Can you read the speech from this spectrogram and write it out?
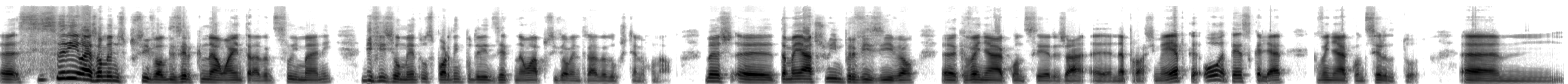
Uh, se seria mais ou menos possível dizer que não à entrada de Slimani, dificilmente o Sporting poderia dizer que não à possível entrada do Cristiano Ronaldo mas uh, também acho imprevisível uh, que venha a acontecer já uh, na próxima época, ou até se calhar que venha a acontecer de todo. Um,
